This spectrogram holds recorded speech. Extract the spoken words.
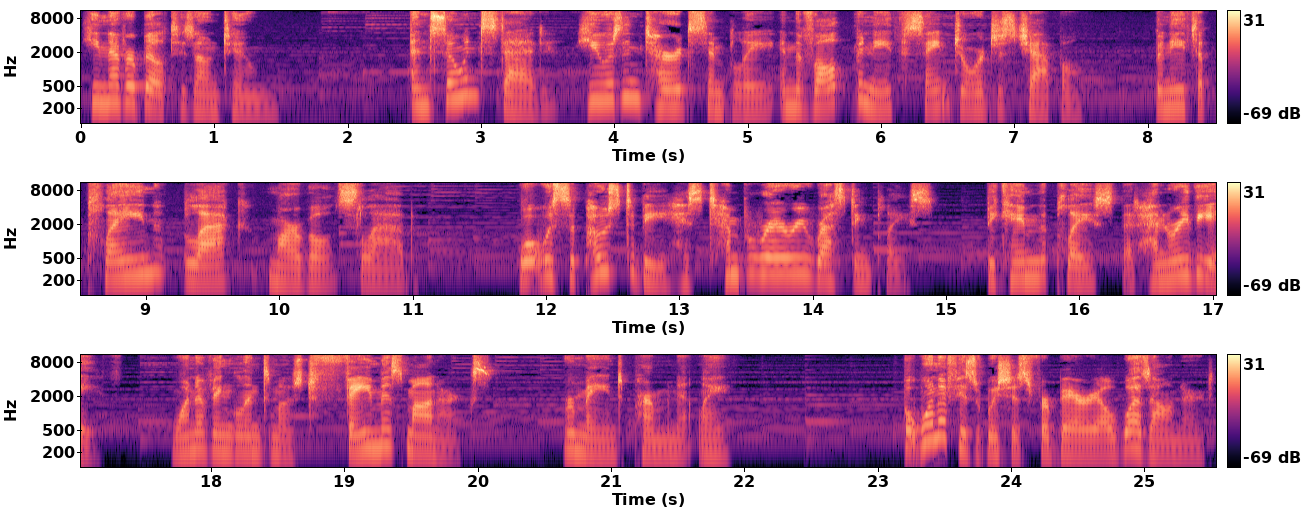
He never built his own tomb. And so instead, he was interred simply in the vault beneath St. George's Chapel, beneath a plain black marble slab. What was supposed to be his temporary resting place became the place that Henry VIII, one of England's most famous monarchs, remained permanently. But one of his wishes for burial was honored.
